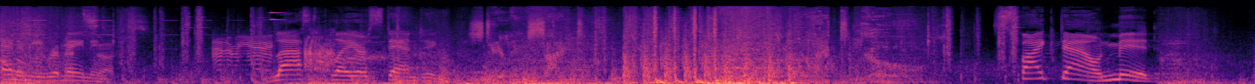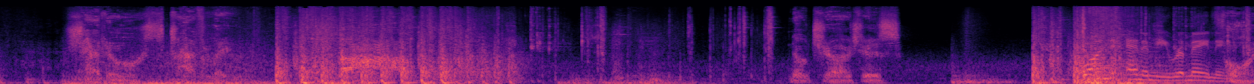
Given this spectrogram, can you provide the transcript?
Enemy remaining. Last player standing. Stealing sight. Let go. Spike down mid. Shadows traveling. Ah! No charges. One enemy remaining. Four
